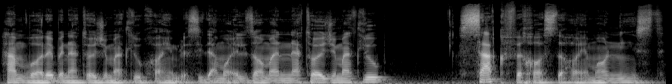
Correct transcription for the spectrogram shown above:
همواره به نتایج مطلوب خواهیم رسید اما الزاما نتایج مطلوب سقف خواسته های ما نیست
